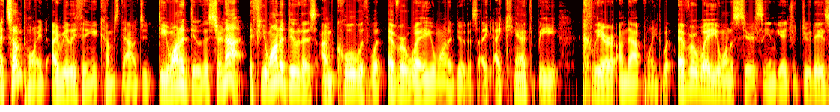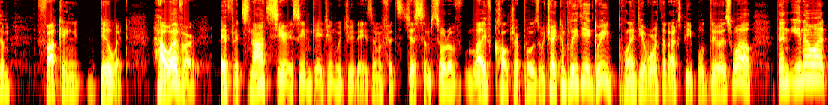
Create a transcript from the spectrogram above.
at some point, I really think it comes down to do you want to do this or not? If you want to do this, I'm cool with whatever way you want to do this. I, I can't be clear on that point. Whatever way you want to seriously engage with Judaism, fucking do it. However, if it's not seriously engaging with Judaism, if it's just some sort of life culture pose, which I completely agree, plenty of Orthodox people do as well, then you know what?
